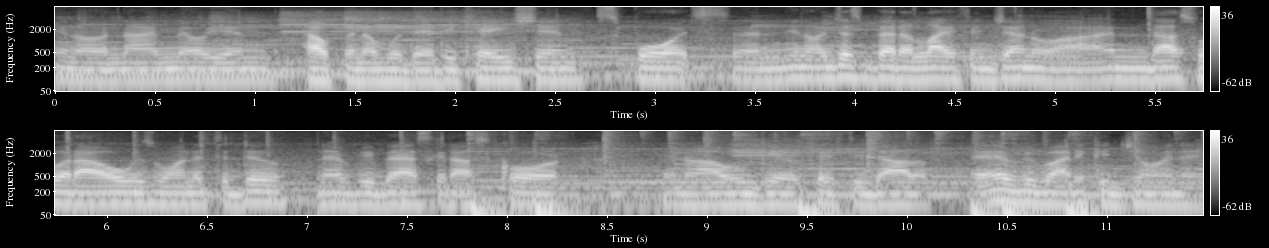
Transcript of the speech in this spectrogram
you know, nine million, helping them with education, sports, and you know, just better life in general. And that's what I always wanted to do. And every basket I score, you know, I will give $50. Everybody could join in.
